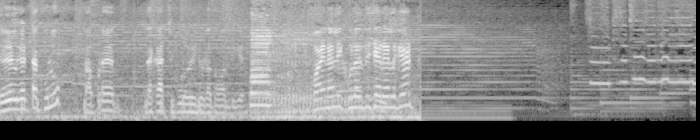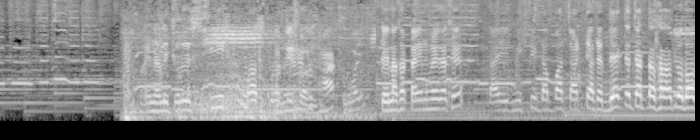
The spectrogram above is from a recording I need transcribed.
রেল গেটটা খুলুক তারপরে দেখাচ্ছি পুরো ভিডিওটা তোমার দিকে। ফাইনালি খুলে দিয়েছে রেল গেট ফাইনালি চলে এসেছি। ট্রেন আসার টাইম হয়ে গেছে। তাই মিষ্টির ডাব্বা চারটে আছে। দেখতে চারটা সারা কিলো দশ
